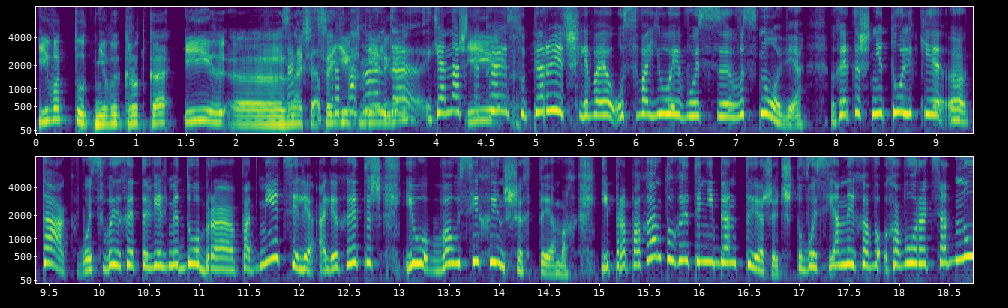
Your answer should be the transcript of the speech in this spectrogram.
і вот тут не выкрутка і э, так, значит іх нельга яна ж і... такая супярэчлівая у сваёй вось выснове гэта ж не толькі э, так вось вы гэта вельмі добра подметілі але гэта ж і ва ўсіх іншых тэмах. І прапаганду гэта не бянтэжыць что вось яны гавораць одно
